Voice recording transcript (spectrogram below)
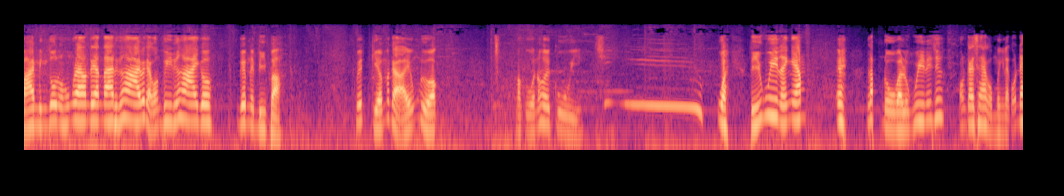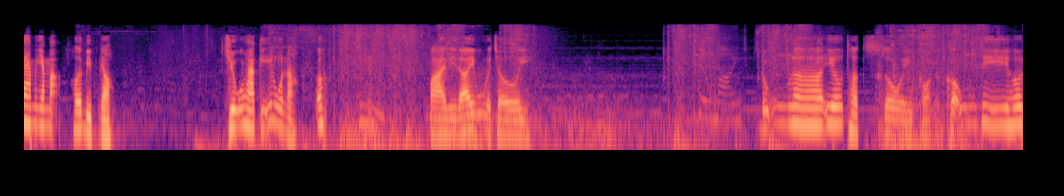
bài mình rồi không ra delta thứ hai với cả con vi thứ hai cơ. Game này bịp à? Huyết kiếm với cả ấy cũng được. Mặc dù nó hơi cùi. Ui, tí win này anh em. Ê, lắp đồ vào là win đấy chứ. Con cai xe của mình lại có đam anh em ạ. Hơi bịp nhở chưa có hoa kỹ luôn à? Ơ. Bài gì đây? U là trời. Đúng là yêu thật rồi. Còn không thì hơi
